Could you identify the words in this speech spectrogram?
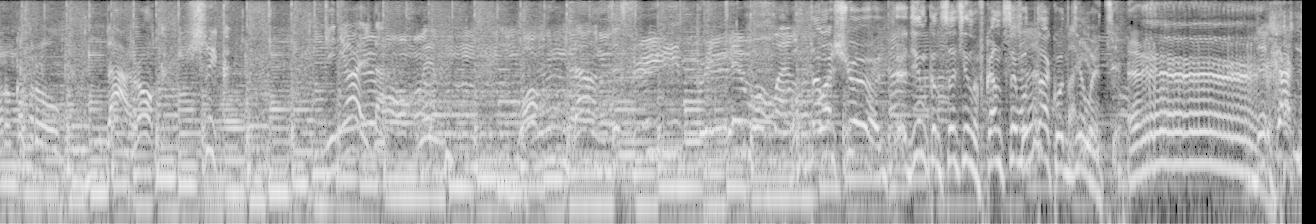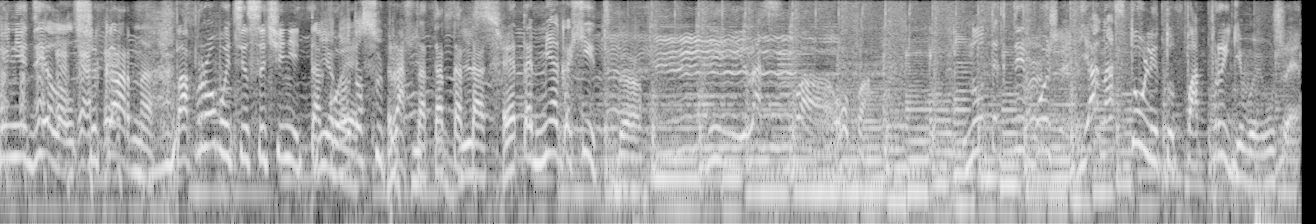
Рок-н-ролл. Да, рок, шик. Гениально. Walking down the street, еще один Константинов в конце вот так вот делает. Да как бы не делал, шикарно. Попробуйте сочинить такое. Ну это супер Раз, хит. та, та, та, та. Здесь- Это мега хит. Да. И раз, два, опа. Ну так ты будешь... Я на стуле тут подпрыгиваю уже.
